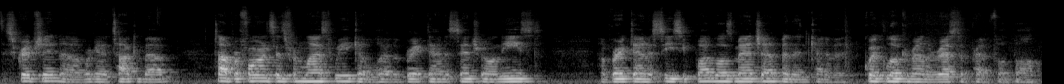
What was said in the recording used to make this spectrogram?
description, uh, we're going to talk about top performances from last week. Uh, we'll have a breakdown of Central and East, a breakdown of CSU Pueblo's matchup, and then kind of a quick look around the rest of prep football.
